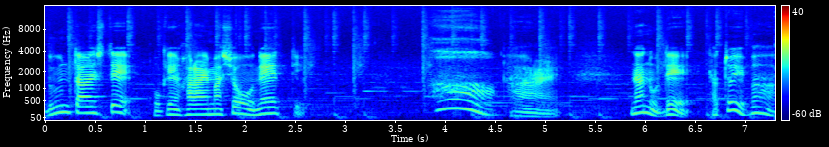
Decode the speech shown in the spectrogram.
分担して保険払いましょうねっていう。ははい。なので例えば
